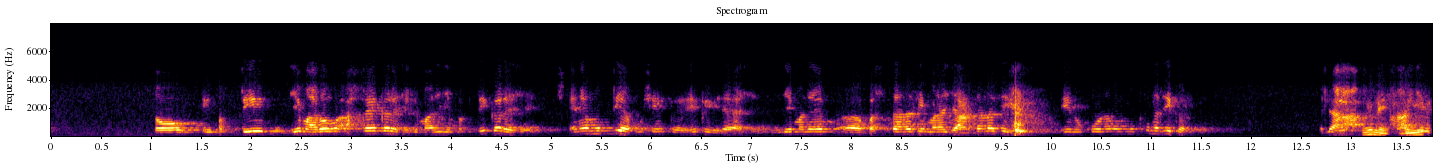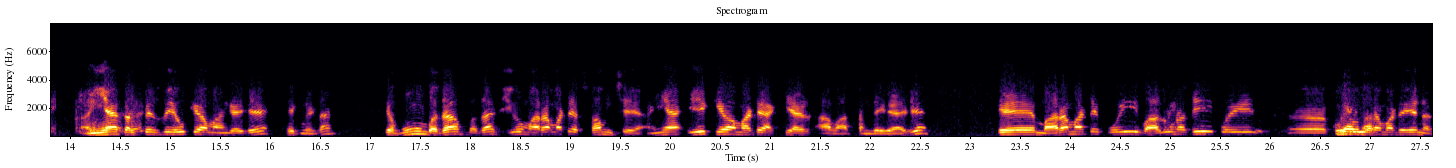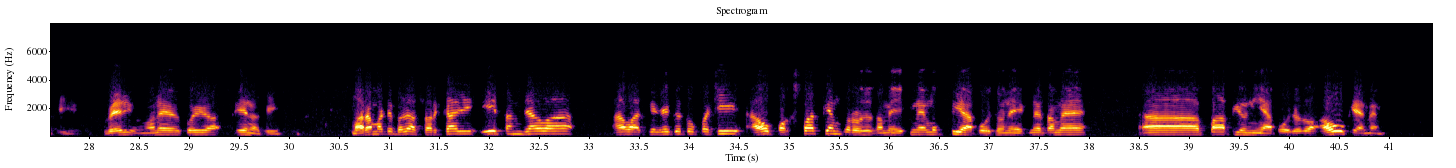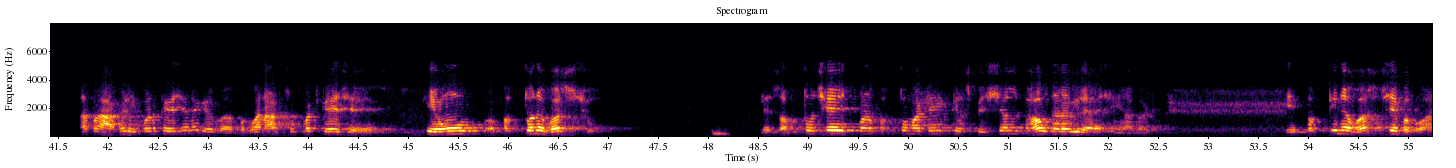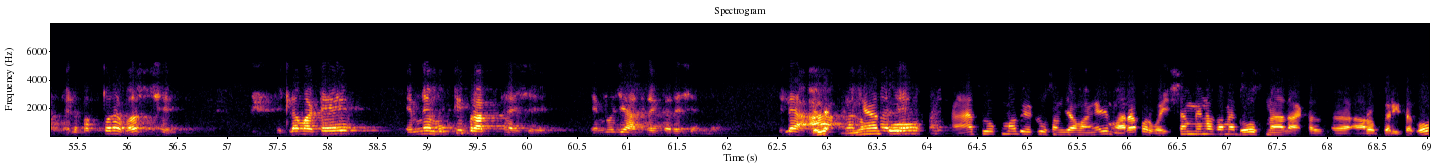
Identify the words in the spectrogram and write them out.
તો એ ભક્તિ જે મારો આશ્રય કરે છે એટલે મારી જે ભક્તિ કરે છે એને મુક્તિ આપું છું એ કહી રહ્યા છે. જે મને બસતા નથી મને જાણતા નથી એ લોકોને હું મુક્ત નથી કરતો. એટલે અહીંયા કલ્પેશભાઈ એવું કહેવા માંગે છે એક મિનિટ કે હું બધા બધા જીવો મારા માટે સમ છે. અહીંયા એ કહેવા માટે આખી આ વાત સમજાઈ રહ્યા છે કે મારા માટે કોઈ વાલું નથી કોઈ કોઈ મારા માટે એ નથી. વેરી મને કોઈ એ નથી. મારા માટે બધા સરખા એ સમજાવવા આ વાત કે છે કે તો પછી આવો પક્ષપાત કેમ કરો છો? તમે એકને મુક્તિ આપો છો ને એકને તમે પાપીઓની આપો છો. તો આવું કેમ એમ? હા પણ આગળ એ પણ કહે છે ને કે ભગવાન આઠ સુખમાં જ કહે છે કે હું ભક્તોને વશ છું. એટલે સંતો છે પણ ભક્તો માટે એક સ્પેશિયલ ભાવ ધરાવી રહ્યા છે અહીંયા આગળ. એ ભક્તિને વશ છે ભગવાન એટલે ભક્તોને વશ છે. એટલા માટે એમને મુક્તિ પ્રાપ્ત થાય છે. એમનો જે આશ્રય કરે છે એમને. એટલે અહીંયા તો આ શ્લોકમાં તો એટલું સમજાવવા માંગે છે મારા પર વૈષમ્યનો તમે દોષ ના દાખલ આરોપ કરી શકો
